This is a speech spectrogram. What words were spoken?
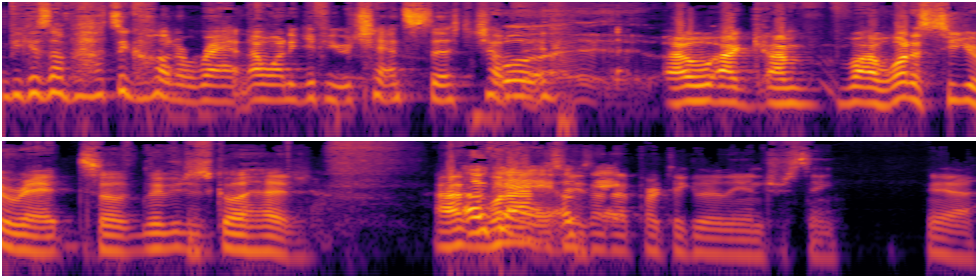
because I'm about to go on a rant. I want to give you a chance to jump well, in. Uh, I, I, I'm, I want to see your rant, so maybe just go ahead. I, okay, what I have to say okay. is not that particularly interesting. Yeah.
